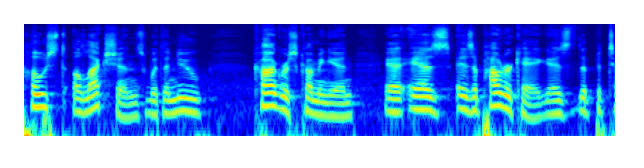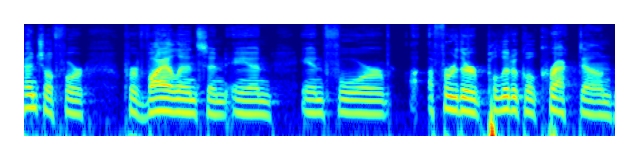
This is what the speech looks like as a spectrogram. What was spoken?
post elections with a new Congress coming in as as a powder keg, as the potential for for violence and and and for a further political crackdown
